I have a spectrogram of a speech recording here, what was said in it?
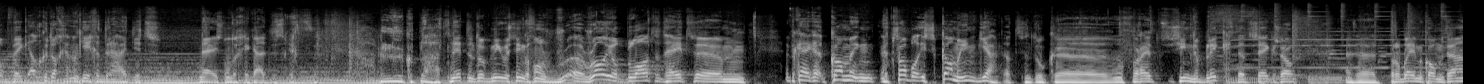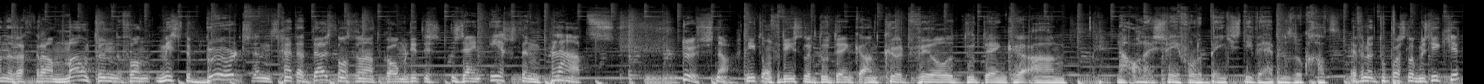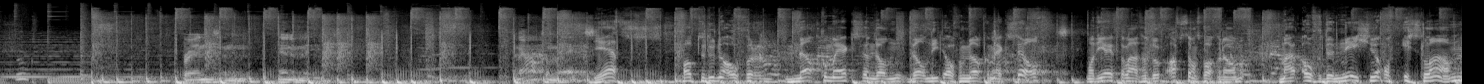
Afgelopen elke dag we een keer gedraaid. Dit. Nee, zonder gekheid. Het is echt een leuke plaat. Net natuurlijk een nieuwe single van eh, Royal Blood. Het heet... ehm, even kijken. Coming, eh, Trouble is Coming. Ja, dat is natuurlijk eh, een vooruitziende blik. Dat is zeker zo. Problemen komen eraan. En achteraan Mountain van Mr. Bird. En het schijnt uit Duitsland vandaan te komen. Dit is zijn eerste plaats. Dus, nou, niet onverdienstelijk. Doet denken aan Kurt Will. Doet denken aan... Nou, allerlei sfeervolle bandjes die we hebben natuurlijk gehad. Even een toepasselijk muziekje. Friends and enemies. Malcolm X. Yes. Hoop te doen over Malcolm X. En dan wel niet over Malcolm X zelf. Want die heeft er later natuurlijk afstand van genomen. Maar over de Nation of Islam.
